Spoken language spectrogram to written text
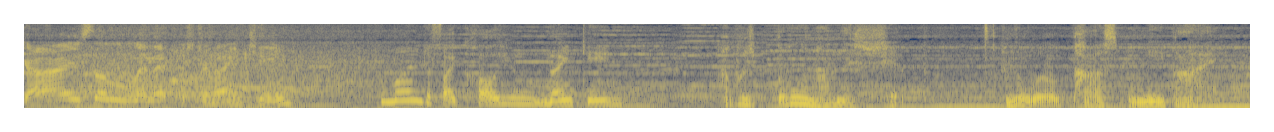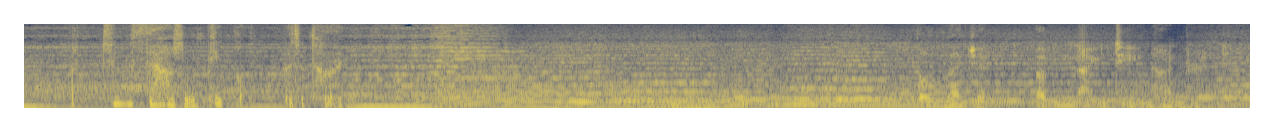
Sky's the limit, Mr. 19. You mind if I call you 19? I was born on this ship, and the world passed me by. But 2,000 people at a time. The Legend of 1900.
